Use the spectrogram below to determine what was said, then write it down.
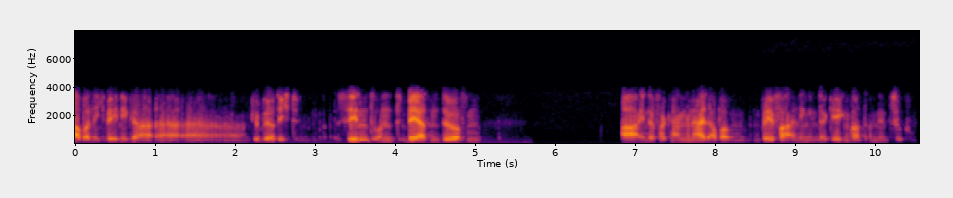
aber nicht weniger äh, gewürdigt sind und werden dürfen, A in der Vergangenheit, aber B vor allen Dingen in der Gegenwart und in Zukunft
